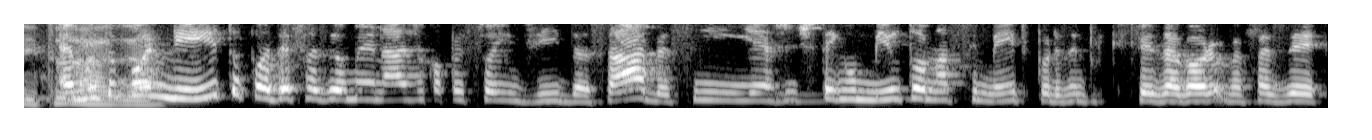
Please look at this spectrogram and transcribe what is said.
é muito razão. bonito poder fazer homenagem com a pessoa em vida, sabe? Assim, e a gente tem o Milton Nascimento, por exemplo, que fez agora, vai fazer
